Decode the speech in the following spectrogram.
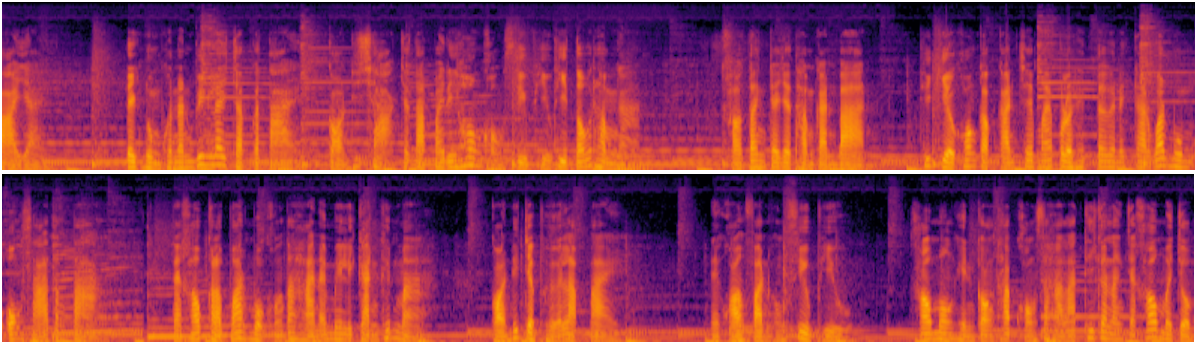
ป่าใหญ่ เด็กหนุ่มคนนั้นวิ่งไล่จับกระต่าย ก่อนที่ฉากจะตัดไปที่ห้องของซิวพิวที่โต๊ะทำงาน เขาตั้งใจจะทำการบ้าน ที่เกี่ยวข้องกับการใช้ไม้โปรเทคเตอร์ในการวัดมุมองศาต่างๆ แต่เขากลับวาดหมวกของทหารอเมริกันขึ้นมา ก่อนที่จะเผลอหลับไป ในความฝันของซิลพิว เขามองเห็นกองทัพของสหรัฐที่กำลังจะเข้ามาโจม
